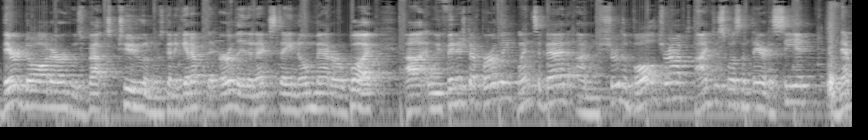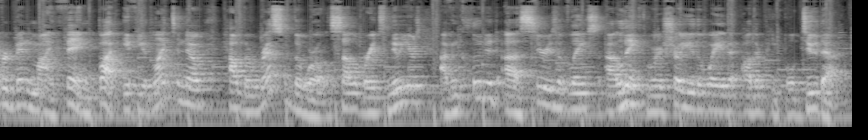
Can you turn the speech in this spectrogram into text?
their daughter, who's about two and was gonna get up early the next day no matter what. Uh, we finished up early, went to bed. I'm sure the ball dropped. I just wasn't there to see it. Never been my thing. But if you'd like to know how the rest of the world celebrates New Year's, I've included a series of links, a link where I show you the way that other people do that.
